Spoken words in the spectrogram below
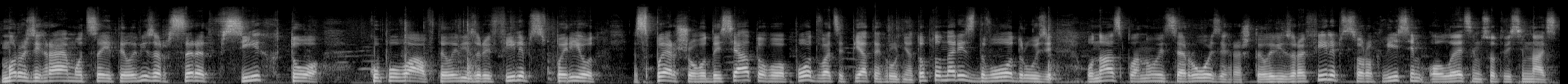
ми розіграємо цей телевізор серед всіх, хто купував телевізори Philips в період з 1.10 по 25 грудня. Тобто на Різдво, друзі, у нас планується розіграш телевізора Philips 48 OLED 718.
